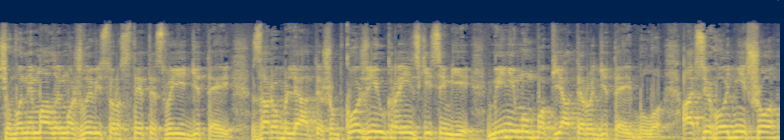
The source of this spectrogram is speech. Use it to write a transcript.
щоб вони мали можливість ростити своїх дітей, заробляти, щоб кожній українській сім'ї мінімум по п'ятеро дітей було. А сьогодні що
